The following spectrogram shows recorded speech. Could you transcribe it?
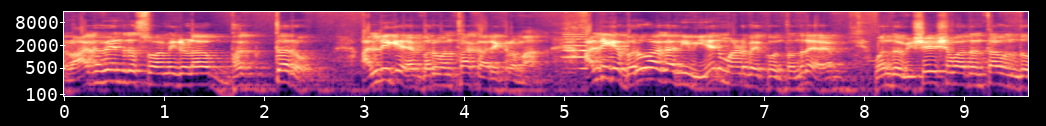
ರಾಘವೇಂದ್ರ ಸ್ವಾಮಿಗಳ ಭಕ್ತರು ಅಲ್ಲಿಗೆ ಬರುವಂಥ ಕಾರ್ಯಕ್ರಮ. ಅಲ್ಲಿಗೆ ಬರುವಾಗ ನೀವು ಏನು ಮಾಡಬೇಕು ಅಂತಂದರೆ ಒಂದು ವಿಶೇಷವಾದಂಥ ಒಂದು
